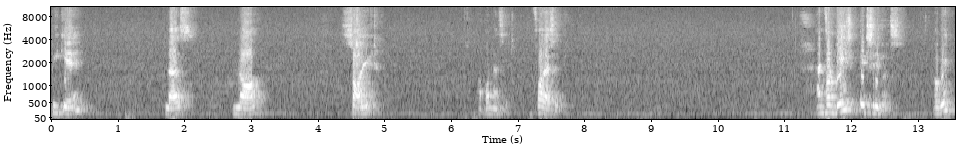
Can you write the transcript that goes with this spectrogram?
pK plus log salt upon acid for acid. And for base it's reverse. Okay?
